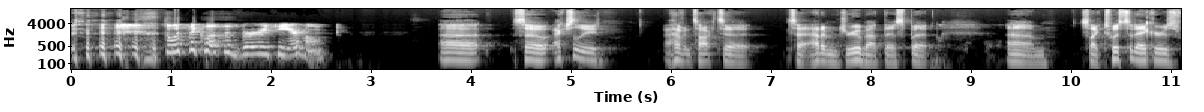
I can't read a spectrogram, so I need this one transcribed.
so, what's the closest brewery to your home? Uh, so actually, I haven't talked to to Adam Drew about this, but um, it's like Twisted Acres,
